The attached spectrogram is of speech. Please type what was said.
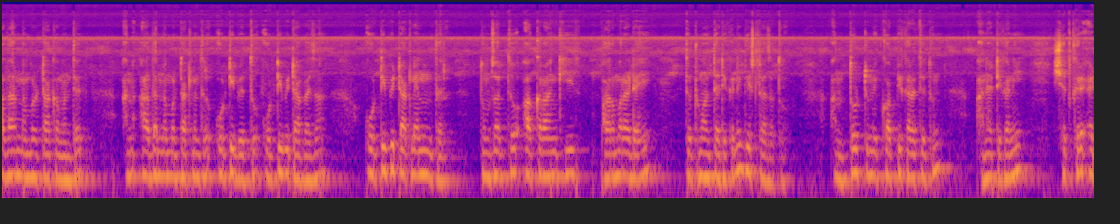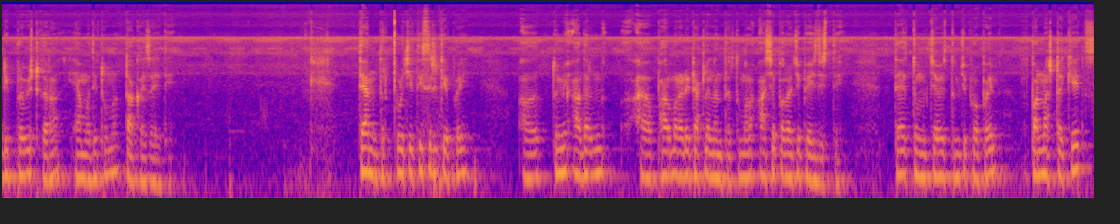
आधार नंबर टाका म्हणतात. आणि आधार नंबर टाकल्यानंतर ओ टी पी येतो. ओ टी पी टाकायचा. ओ टी पी टाकल्यानंतर तुमचा जो अकरा अंकी फार्मर आय डी आहे तो तुम्हाला त्या ठिकाणी दिसला जातो. आणि तो तुम्ही कॉपी करा तिथून आणि या ठिकाणी शेतकरी आय डी प्रविष्ट करा. ह्यामध्ये तुम्हाला टाकायचं आहे ते. त्यानंतर पुढची तिसरी टेप आहे. तुम्ही आधार फार्मर आय डी टाकल्यानंतर तुम्हाला अशा प्रकारची पेज दिसते. त्या तुमच्या वेळेस तुमची प्रोफाईल पन्नास टक्केच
